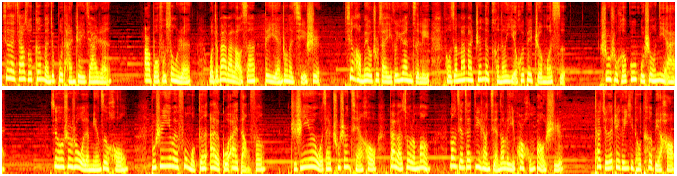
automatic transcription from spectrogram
现在家族根本就不谈这一家人。二伯父送人，我的爸爸老三被严重的歧视。幸好没有住在一个院子里，否则妈妈真的可能也会被折磨死。叔叔和姑姑受溺爱。最后说说我的名字红，不是因为父母跟爱国爱党风，只是因为我在出生前后，爸爸做了梦，梦见在地上捡到了一块红宝石，他觉得这个意头特别好，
